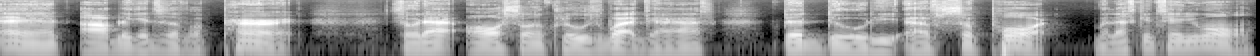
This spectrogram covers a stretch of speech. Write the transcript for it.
and obligations of a parent. So that also includes what, guys? The duty of support. But let's continue on.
